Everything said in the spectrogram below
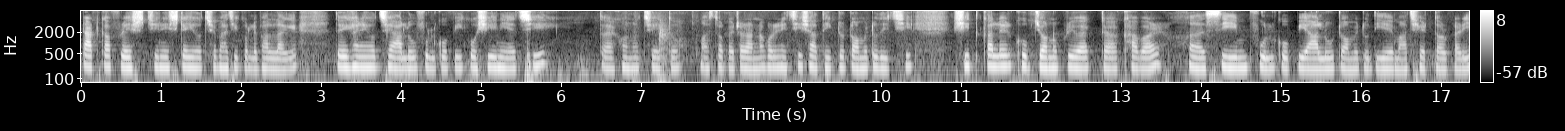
টাটকা ফ্রেশ জিনিসটাই হচ্ছে ভাজি করলে ভালো লাগে। তো এখানে হচ্ছে আলু, ফুলকপি কষিয়ে নিয়েছি। তো এখন হচ্ছে তো মাছ তরকারিটা রান্না করে নিচ্ছি। সাথে একটু টমেটো দিচ্ছি। শীতকালের খুব জনপ্রিয় একটা খাবার সিম, ফুলকপি, আলু, টমেটো দিয়ে মাছের তরকারি।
